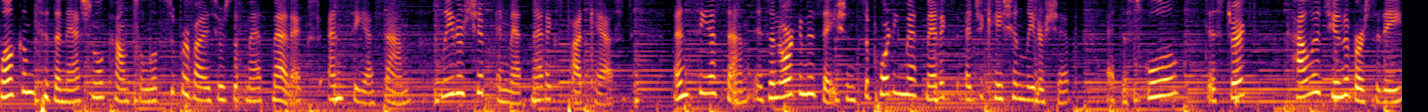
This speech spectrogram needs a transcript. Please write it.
Welcome to the National Council of Supervisors of Mathematics, NCSM, Leadership in Mathematics podcast. NCSM is an organization supporting mathematics education leadership at the school, district, college, university,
